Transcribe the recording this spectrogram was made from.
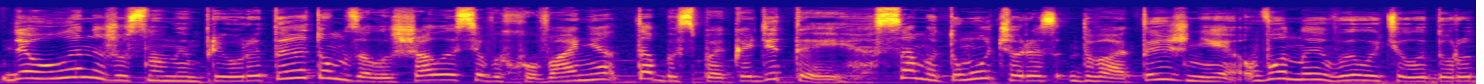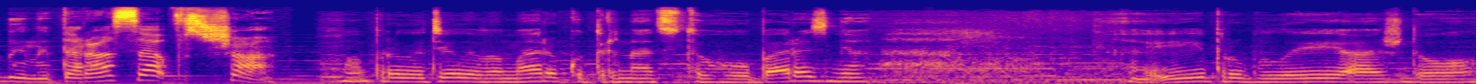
Для Олени ж основним пріоритетом залишалося виховання та безпека дітей. Саме тому через два тижні вони вилетіли до родини Тараса в США. Ми прилетіли в Америку 13 березня і пробули аж до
